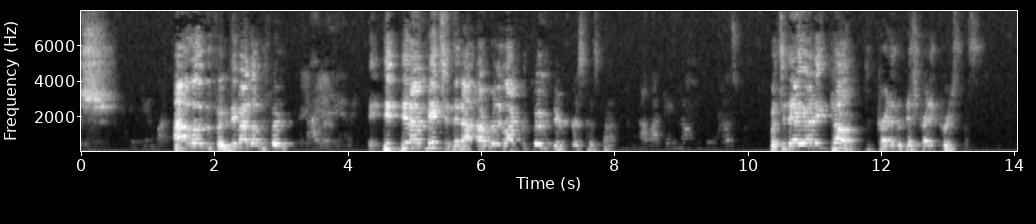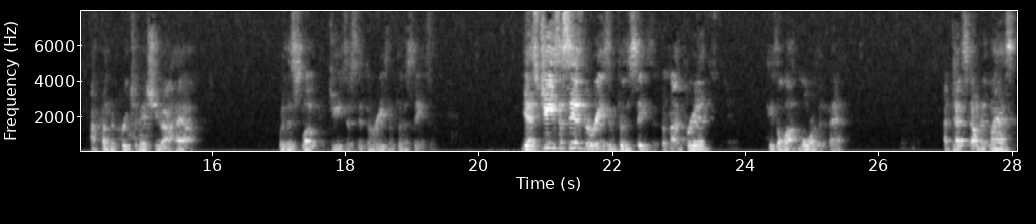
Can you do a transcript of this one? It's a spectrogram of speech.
Shh. I love the food. Anybody love the food? Did, did I mention that I, I really like the food during Christmas time? But today I didn't come to credit or discredit Christmas. I come to preach an issue I have with this slogan Jesus is the reason for the season. Yes, Jesus is the reason for the season, but my friends, He's a lot more than that. I touched on it last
